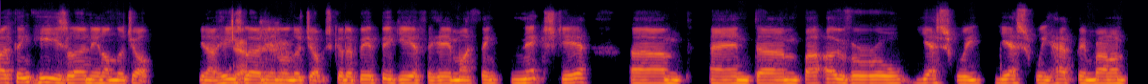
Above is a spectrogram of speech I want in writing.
I think he's learning on the job. You know, he's Yeah. learning on the job. It's going to be a big year for him, I think, next year. Um, and um, but overall, yes, we yes we have been run on.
